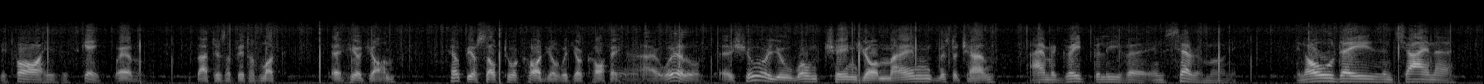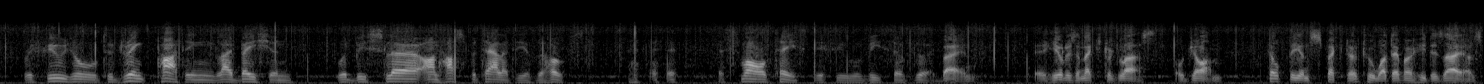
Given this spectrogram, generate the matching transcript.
before his escape. Well, that is a bit of luck. Uh, here, John. Help yourself to a cordial with your coffee. I will. Uh, sure you won't change your mind, Mr. Chan? I'm a great believer in ceremony. In old days in China, refusal to drink parting libation would be slur on hospitality of the host. a small taste, if you will be so good. Fine. Uh, here is an extra glass. Oh, John, help the inspector to whatever he desires.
